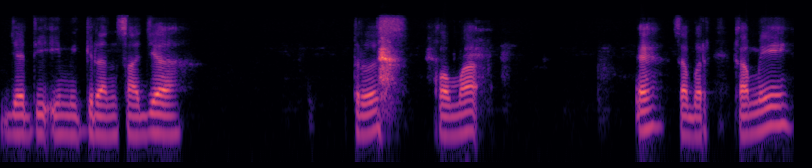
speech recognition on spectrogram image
jadi imigran saja terus koma eh sabar. Kami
